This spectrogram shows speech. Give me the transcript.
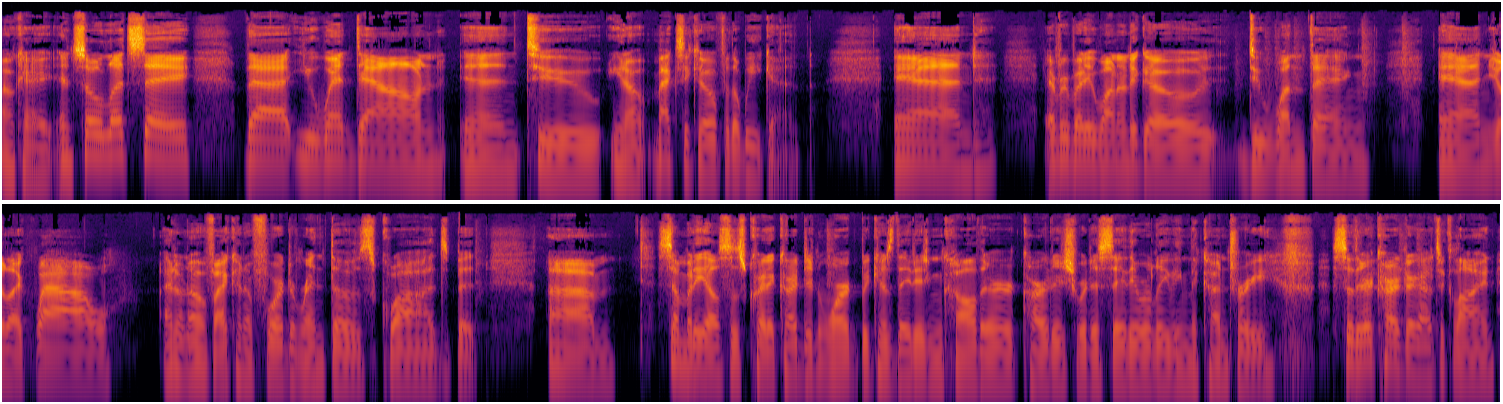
Okay. And so let's say that you went down into, you know, Mexico for the weekend and everybody wanted to go do one thing and you're like, wow, I don't know if I can afford to rent those quads, but um, somebody else's credit card didn't work because they didn't call their card issuer to say they were leaving the country. so their card got declined.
